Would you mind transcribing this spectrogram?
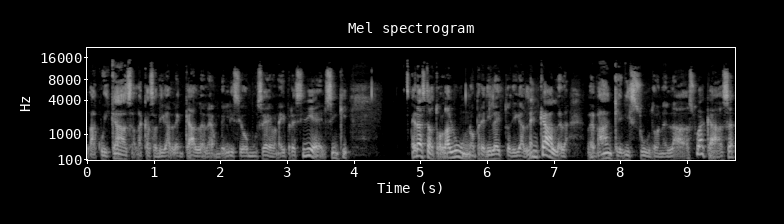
la cui casa, la casa di Gallen-Kallela, è un bellissimo museo nei pressi di Helsinki, era stato l'alunno prediletto di Gallen-Kallela, aveva anche vissuto nella sua casa,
